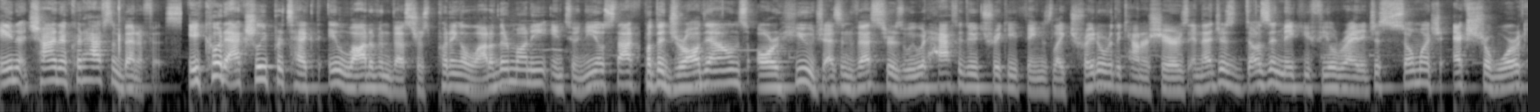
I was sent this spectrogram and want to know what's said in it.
in China could have some benefits. It could actually protect a lot of investors putting a lot of their money into NIO stock, but the drawdowns are huge. As investors, we would have to do tricky things like trade over the counter shares, and that just doesn't make you feel right. It's just so much extra work,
